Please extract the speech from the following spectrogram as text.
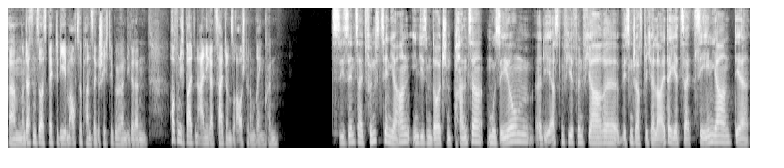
Ähm, und das sind so Aspekte, die eben auch zur Panzergeschichte gehören, die wir dann hoffentlich bald in einiger Zeit in unsere Ausstellung bringen können. Sie sind seit 15 Jahren in diesem deutschen Panzermuseum, äh, die ersten vier, fünf Jahre wissenschaftlicher Leiter, jetzt seit zehn Jahren der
